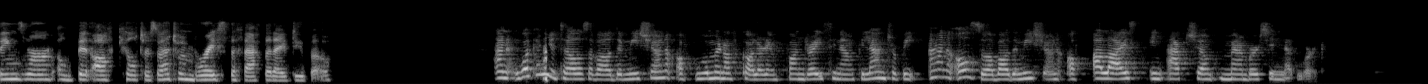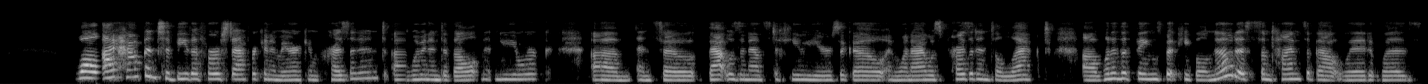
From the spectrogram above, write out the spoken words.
things were a bit off kilter. So I had to embrace the fact that I do both. And what can you tell us about the mission of Women of Color in Fundraising and Philanthropy, and also about the mission of Allies in Action Membership Network? Well, I happen to be the first African American president of Women in Development New York. Um, and so that was announced a few years ago. And when I was president elect, uh, one of the things that people noticed sometimes about WID was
